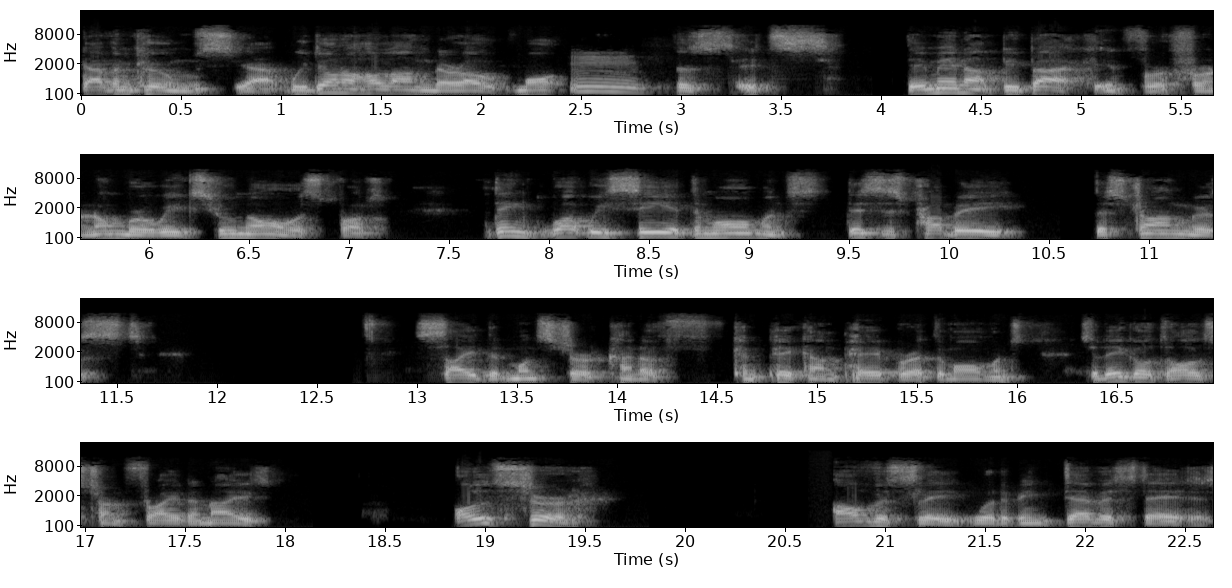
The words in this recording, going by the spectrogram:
Gavin Coombs, yeah. We don't know how long they're out. More, mm. It's they may not be back for, for a number of weeks. Who knows? But I think what we see at the moment, this is probably the strongest side that Munster kind of can pick on paper at the moment. So they go to Ulster on Friday night. Ulster obviously would have been devastated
